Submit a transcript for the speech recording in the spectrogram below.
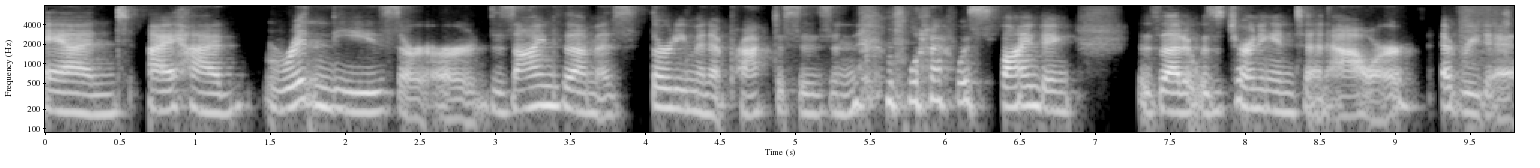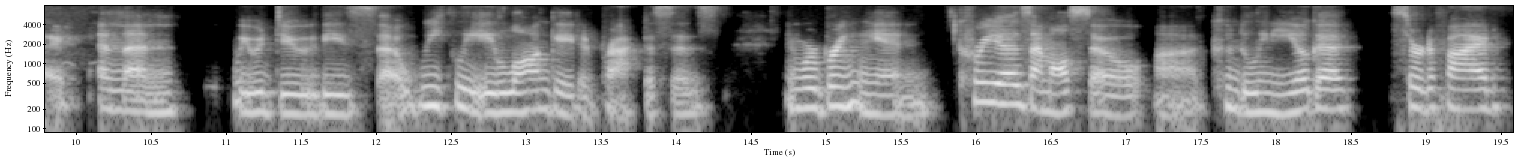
And I had written these or, or, designed them as 30 minute practices. And what I was finding is that it was turning into an hour every day. And then we would do these uh, weekly elongated practices. And we're bringing in Kriyas. I'm also uh, Kundalini Yoga certified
